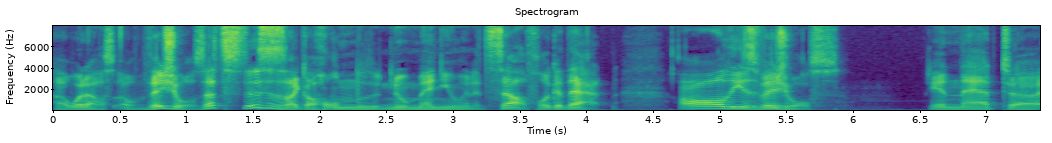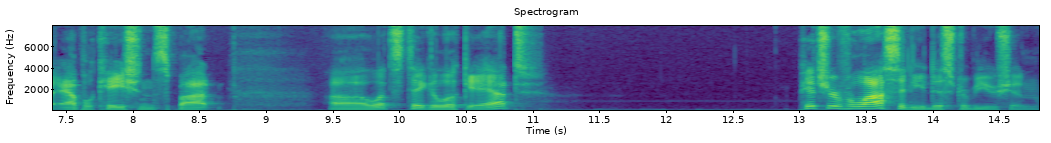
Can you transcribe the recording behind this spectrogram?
Uh, what else? Oh, visuals. That's this is like a whole new, new menu in itself. Look at that. All these visuals in that uh, application spot. Uh, let's take a look at pitcher velocity distribution.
